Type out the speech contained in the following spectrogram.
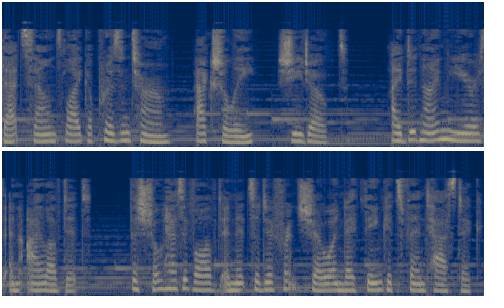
That sounds like a prison term, actually, she joked. I did nine years and I loved it. The show has evolved and it's a different show and I think it's fantastic.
